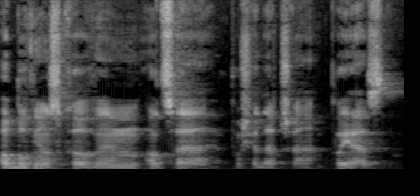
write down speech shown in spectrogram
obowiązkowym OC posiadacza pojazdu.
